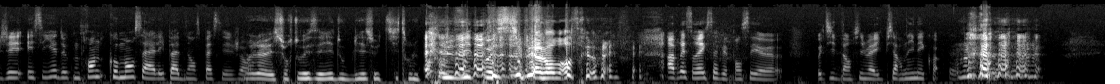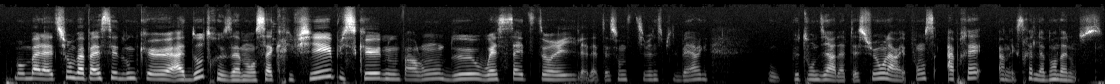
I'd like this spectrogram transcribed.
j'ai essayé de comprendre comment ça allait pas bien se passer. Genre. Moi, j'avais surtout essayé d'oublier ce titre le plus vite possible avant d'entrer dans la salle. Après, c'est vrai que ça fait penser euh, au titre d'un film avec Pierre Ninet, quoi. Bon bah là-dessus on va passer donc euh, à d'autres amants sacrifiés puisque nous parlons de West Side Story, l'adaptation de Steven Spielberg. Ou peut-on dire adaptation La réponse après un extrait de la bande-annonce.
